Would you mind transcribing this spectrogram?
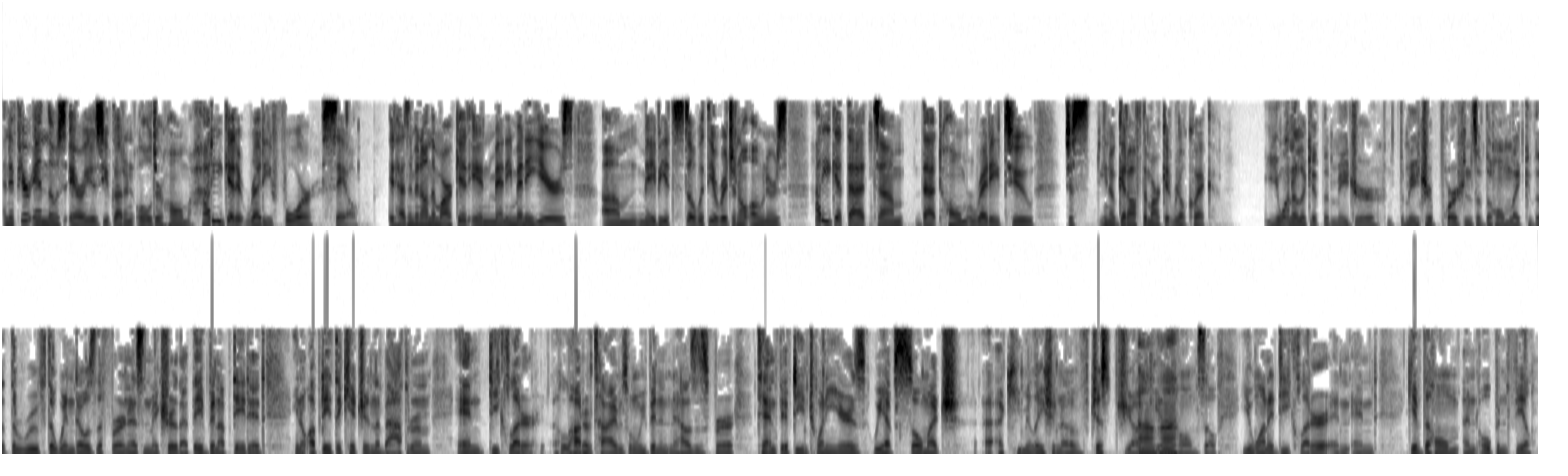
And if you're in those areas, you've got an older home, how do you get it ready for sale? It hasn't been on the market in many, many years. Um, maybe it's still with the original owners. How do you get that um, that home ready to just you know get off the market real quick? you want to look at the major the major portions of the home like the, the roof the windows the furnace and make sure that they've been updated you know update the kitchen the bathroom and declutter a lot of times when we've been in houses for 10 15 20 years we have so much uh, accumulation of just junk uh-huh. in the uh-huh. home so you want to declutter and and give the home an open feel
